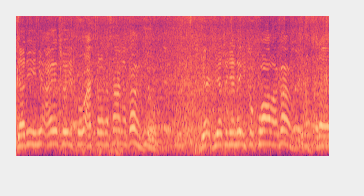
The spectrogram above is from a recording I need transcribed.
Jadi ini air so ikut aspal ke sana kang. Iya. Dia biasanya nak ikut kuala kang. Ada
